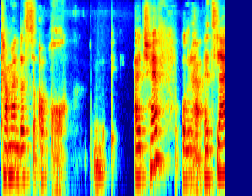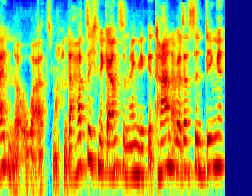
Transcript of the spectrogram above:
kann man das auch als Chef oder als leitender Oberarzt machen. Da hat sich eine ganze Menge getan, aber das sind Dinge,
